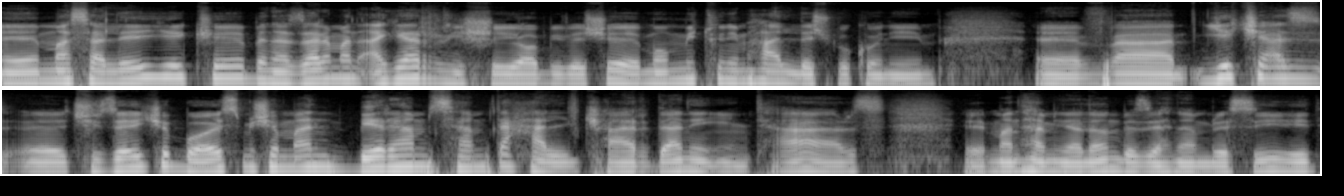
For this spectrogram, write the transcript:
مسئله که به نظر من اگر ریشه یابی بشه ما می‌تونیم حلش بکنیم. و یکی از چیزهایی که باعث میشه من برم سمت حل کردن این ترس من همین الان به ذهنم رسید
